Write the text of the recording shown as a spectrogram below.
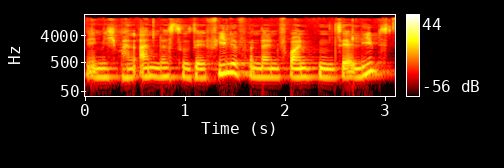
nehme ich mal an, dass du sehr viele von deinen Freunden sehr liebst.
